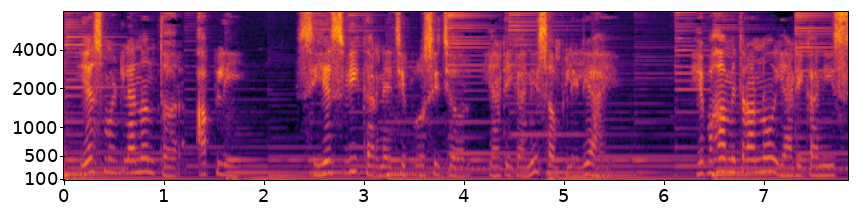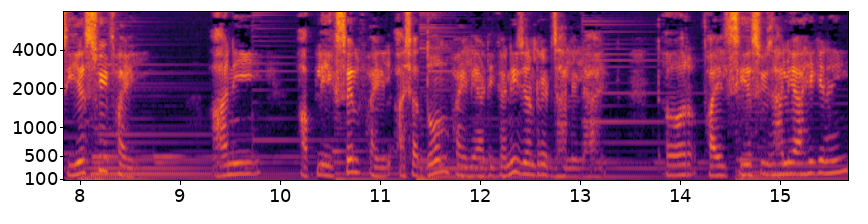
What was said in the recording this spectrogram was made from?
यस म्हटल्यानंतर आपली सी एस व्ही करण्याची प्रोसिजर या ठिकाणी संपलेली आहे. हे पहा मित्रांनो या ठिकाणी सी एस व्ही फाईल आणि आपली एक्सेल फाईल अशा दोन फाईल या ठिकाणी जनरेट झालेल्या आहेत. तर फाईल सी एस व्ही झाली आहे की नाही?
